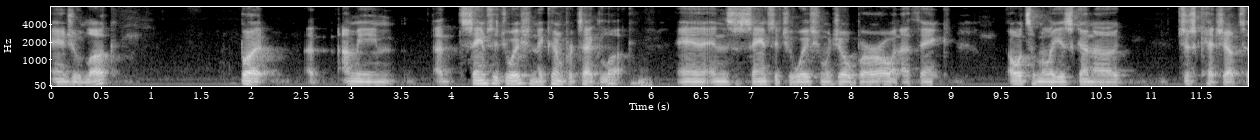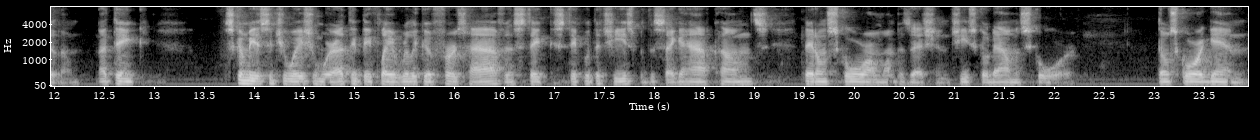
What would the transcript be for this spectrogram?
Andrew Luck. But, uh, I mean, uh, same situation. They couldn't protect Luck. And, and it's the same situation with Joe Burrow. And I think ultimately it's to just catch up to them. I think it's going to be a situation where I think they play a really good first half and stick stick with the Chiefs, but the second half comes, they don't score on one possession. Chiefs go down and score. Don't score again,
